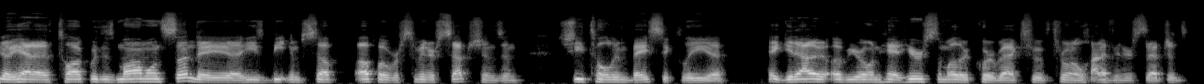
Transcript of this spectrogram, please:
You know, he had a talk with his mom on Sunday. Uh, he's beating himself up over some interceptions, and she told him basically, uh, hey, get out of your own head. Here's some other quarterbacks who have thrown a lot of interceptions.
